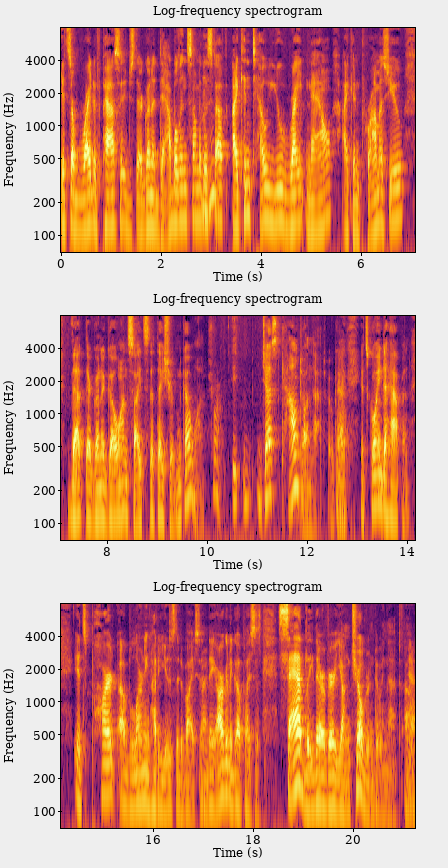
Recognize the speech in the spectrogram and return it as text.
it's a rite of passage. They're going to dabble in some of this mm-hmm. stuff. I can tell you right now, I can promise you that they're going to go on sites that they shouldn't go on. Sure. Just count on that, okay? It's going to happen. It's part of learning how to use the device, and right. they are going to go places. Sadly, there are very young children doing that. Um, yeah.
